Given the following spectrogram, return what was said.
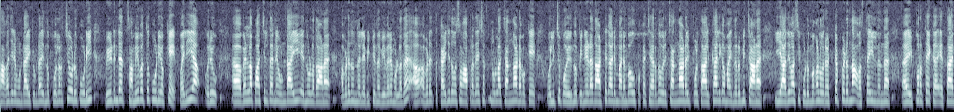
സാഹചര്യം ഉണ്ടായിട്ടുണ്ട്. ഇന്ന് പുലർച്ചയോടുകൂടി വീടിന്റെ സമീപത്തു കൂടിയൊക്കെ വലിയ ഒരു വെള്ളപ്പാച്ചിൽ തന്നെ ഉണ്ടായി എന്നുള്ളതാണ് അവിടെ നിന്ന് ലഭിക്കുന്ന വിവരമുള്ളത്. അവിടെ കഴിഞ്ഞ ദിവസം ആ പ്രദേശത്തു നിന്നുള്ള ചങ്ങാടമൊക്കെ ഒലിച്ചു പോയിരുന്നു. പിന്നീട് നാട്ടുകാരും വനംവകുപ്പൊക്കെ ചേർന്ന് ഒരു ചങ്ങാടം ഇപ്പോൾ താൽക്കാലികമായി നിർമ്മിച്ചാണ് ഈ ആദിവാസി കുടുംബങ്ങൾ ഒരു ഒറ്റപ്പെടുന്ന അവസ്ഥയിൽ നിന്ന് ഇപ്പുറത്തേക്ക് എത്താൻ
